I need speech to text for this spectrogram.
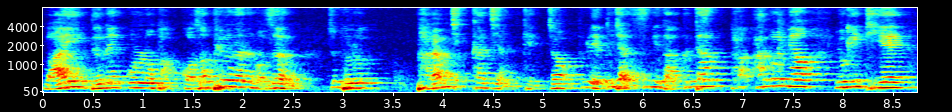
y 는의 꼴로 바꿔서 표현하는 것은 좀 별로 바람직하지 않겠죠? 별로 예쁘지 않습니다. 근데 한, 하- 하물며 여기 뒤에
